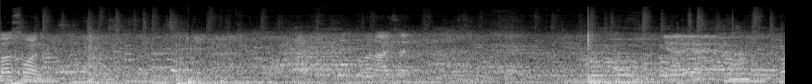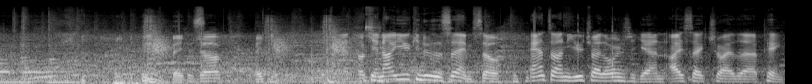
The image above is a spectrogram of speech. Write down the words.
Last one. Come on, Isaac. Thanks. Good job. Thank you. Okay, now you can do the same. So, Anton, you try the orange again. Isaac, try the pink.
